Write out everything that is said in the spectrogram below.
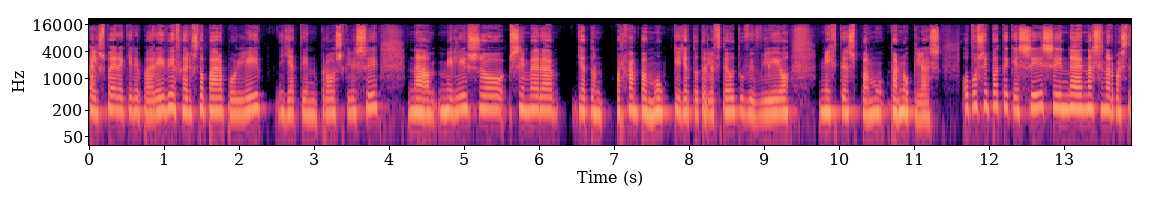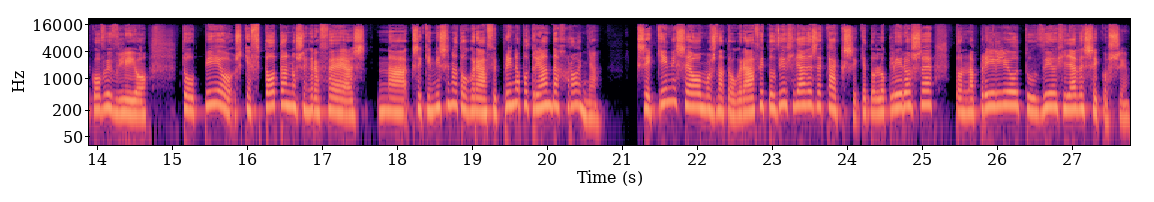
Καλησπέρα κύριε Παρίδη, ευχαριστώ πάρα πολύ για την πρόσκληση να μιλήσω σήμερα για τον Ορχάν Παμούκ και για το τελευταίο του βιβλίο «Νύχτες Πανούκλας». Όπως είπατε και εσείς είναι ένα συναρπαστικό βιβλίο το οποίο σκεφτόταν ο συγγραφέας να ξεκινήσει να το γράφει πριν από 30 χρόνια. Ξεκίνησε όμως να το γράφει το 2016 και το ολοκλήρωσε τον Απρίλιο του 2020.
